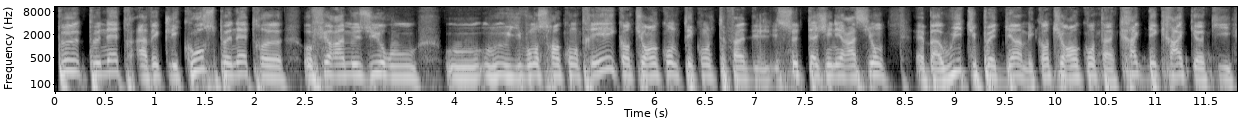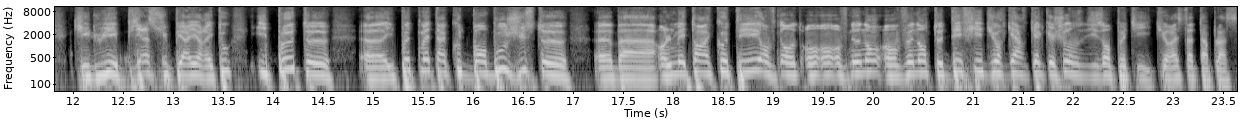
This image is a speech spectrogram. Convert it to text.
peut peut naître avec les courses peut naître euh, au fur et à mesure où, où ils vont se rencontrer quand tu rencontres tes enfin ceux de ta génération eh ben oui tu peux être bien mais quand tu rencontres un crack des cracks euh, qui qui lui est bien supérieur et tout il peut te euh, il peut te mettre un coup de bambou juste bah, en le mettant à côté, en venant, en, en venant, en venant te défier du regard quelque chose, en disant petit, tu restes à ta place.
